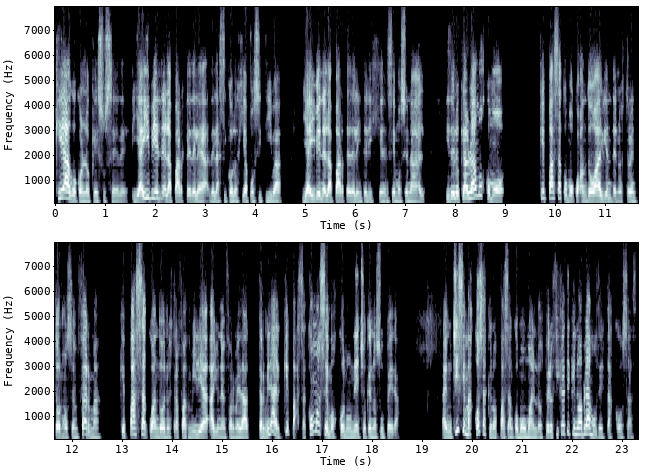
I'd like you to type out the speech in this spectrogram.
¿Qué hago con lo que sucede? Y ahí viene la parte de la, de la psicología positiva, y ahí viene la parte de la inteligencia emocional, y de lo que hablamos como, ¿qué pasa como cuando alguien de nuestro entorno se enferma? ¿Qué pasa cuando en nuestra familia hay una enfermedad terminal? ¿Qué pasa? ¿Cómo hacemos con un hecho que nos supera? Hay muchísimas cosas que nos pasan como humanos, pero fíjate que no hablamos de estas cosas.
